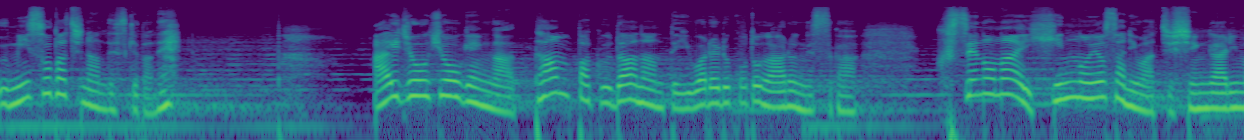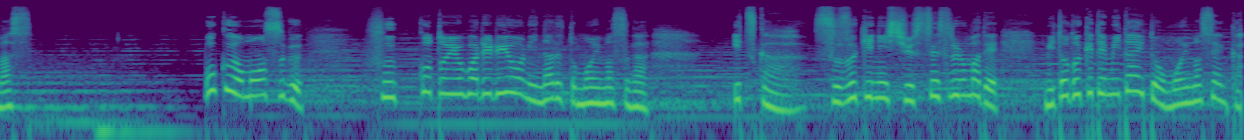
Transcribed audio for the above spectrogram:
海育ちなんですけどね。愛情表現が淡白だなんて言われることがあるんですが癖のない品の良さには自信があります。僕はもうすぐ復古と呼ばれるようになると思いますがいつか鈴木に出世するまで見届けてみたいと思いませんか？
